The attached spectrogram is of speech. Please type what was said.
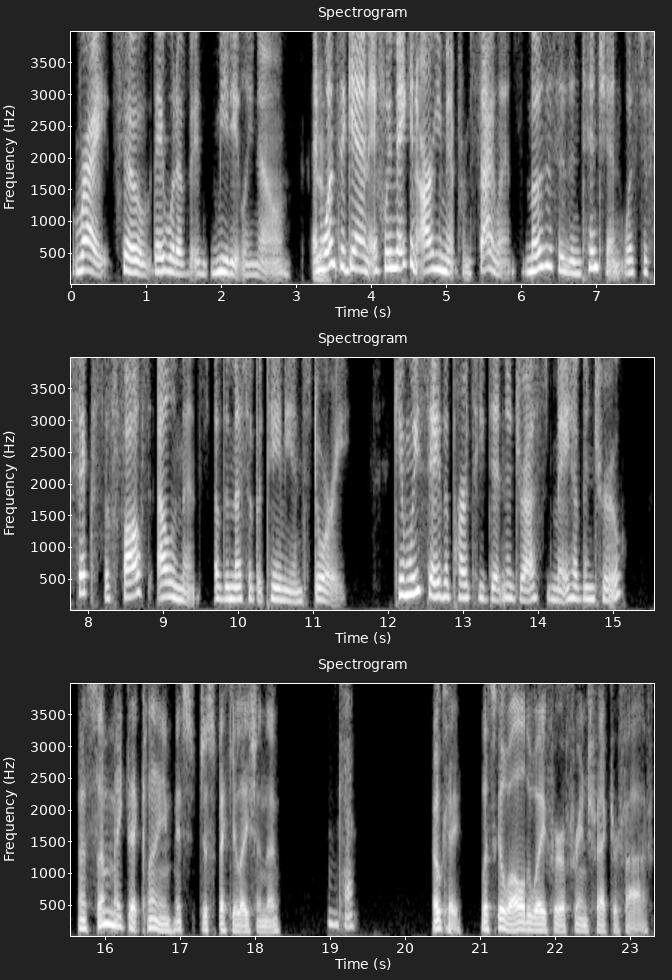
Right. So they would have immediately known. And Yeah. once again, if we make an argument from silence, Moses' intention was to fix the false elements of the Mesopotamian story. Can we say the parts he didn't address may have been true? Uh, some make that claim. It's just speculation, though. Okay. Okay, let's go all the way for a fringe factor five.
